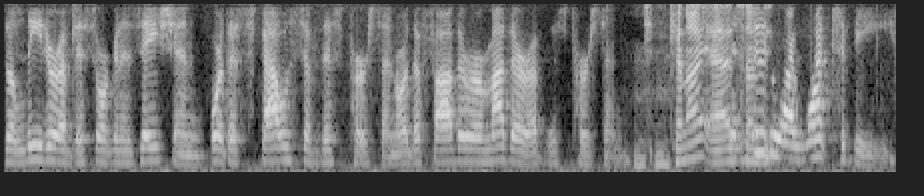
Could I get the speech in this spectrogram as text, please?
the leader of this organization or the spouse of this person or the father or mother of this person? Mm-hmm. Can I add something who do I want to be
